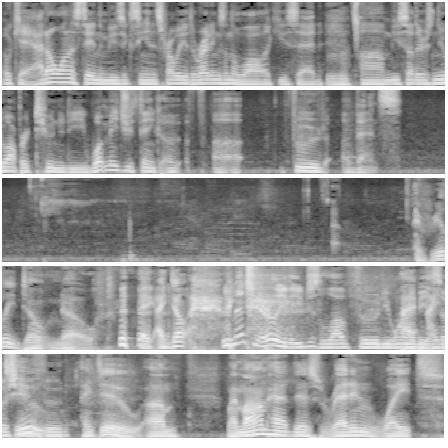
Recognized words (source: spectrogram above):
okay, I don't want to stay in the music scene. It's probably the writing's on the wall, like you said. Um, you saw there's new opportunity. What made you think of uh, food events? I really don't know. I, I don't. You mentioned earlier that you just love food. You want to be associated with food. I do. Um, my mom had this red and white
